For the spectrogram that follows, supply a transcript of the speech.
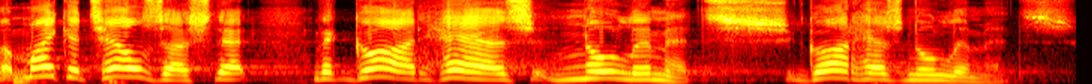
Uh, Micah tells us that, that God has no limits. God has no limits.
